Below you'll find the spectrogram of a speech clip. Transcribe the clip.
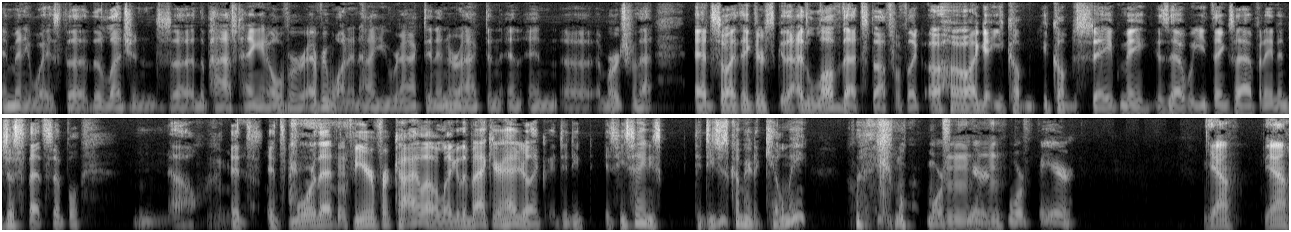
in many ways, the the legends uh, in the past hanging over everyone and how you react and interact and and, and uh, emerge from that. And so I think there's I love that stuff of like, oh, I get you come you come to save me. Is that what you think's happening? And just that simple. No, mm, it's it's more that fear for Kylo. Like in the back of your head, you're like, did he? Is he saying he's? Did he just come here to kill me? more, more fear, mm-hmm. more fear. Yeah, yeah.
